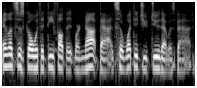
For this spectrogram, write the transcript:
And let's just go with the default that we're not bad. So, what did you do that was bad?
